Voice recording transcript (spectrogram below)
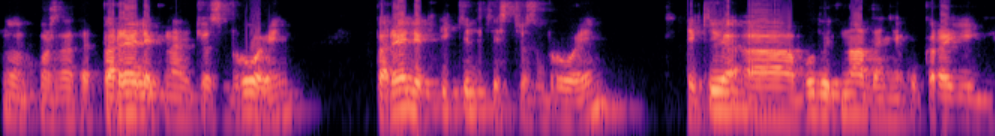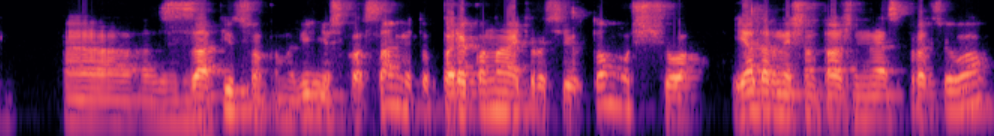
ну можна сказати, перелік навіть озброєнь, перелік і кількість озброєнь, які е, будуть надані Україні е, за підсумками Вільнюського саміту, переконають Росію в тому, що ядерний шантаж не спрацював,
